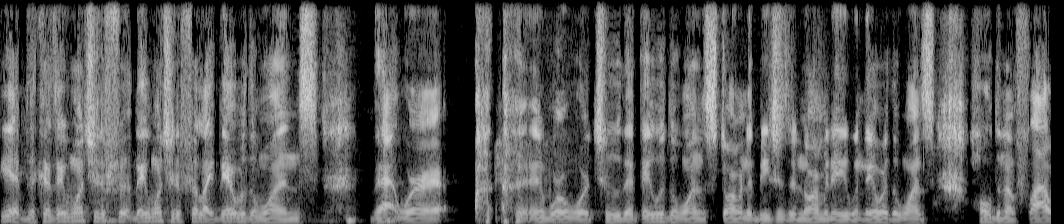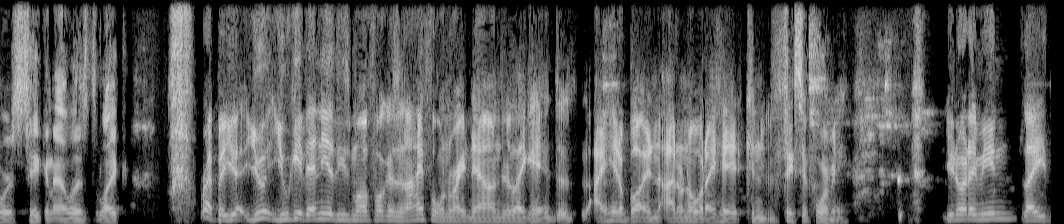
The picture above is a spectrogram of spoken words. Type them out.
Yeah, because they want you to feel they want you to feel like they were the ones that were in World War II, that they were the ones storming the beaches of Normandy when they were the ones holding up flowers, taking LS like Right, but you, you you give any of these motherfuckers an iPhone right now, and they're like, "Hey, I hit a button. I don't know what I hit. Can you fix it for me?" You know what I mean? Like,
